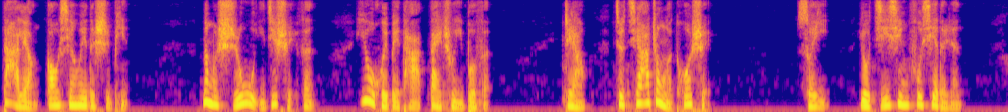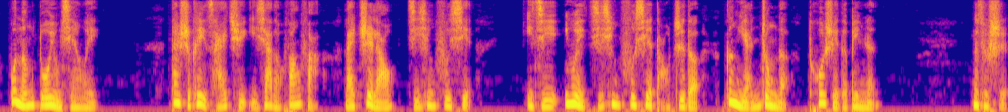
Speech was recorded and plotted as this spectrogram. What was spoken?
大量高纤维的食品，那么食物以及水分又会被它带出一部分，这样就加重了脱水。所以，有急性腹泻的人不能多用纤维，但是可以采取以下的方法来治疗急性腹泻，以及因为急性腹泻导致的。更严重的脱水的病人，那就是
